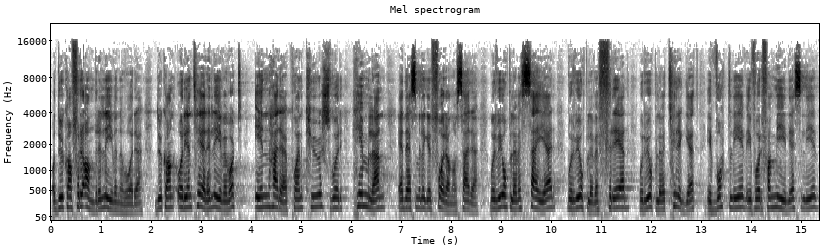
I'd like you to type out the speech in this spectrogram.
Og du kan forandre livene våre. Du kan orientere livet vårt inn, Herre, på en kurs hvor himmelen er det som ligger foran oss, Herre. Hvor vi opplever seier, hvor vi opplever fred, hvor vi opplever trygghet i vårt liv, i vår families liv,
